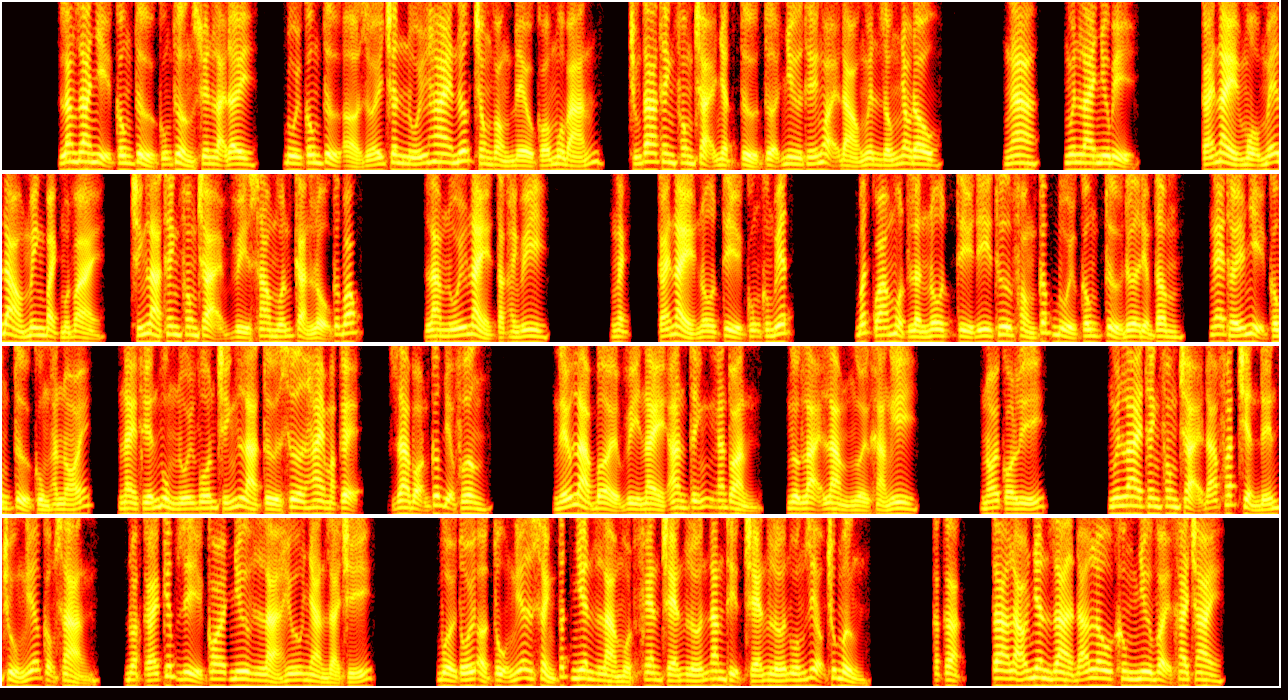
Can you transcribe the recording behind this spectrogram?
Lăng gia nhị công tử cũng thường xuyên lại đây, bùi công tử ở dưới chân núi hai nước trong vòng đều có mua bán, chúng ta thanh phong trại nhật tử tựa như thế ngoại đảo nguyên giống nhau đâu. Nga, nguyên lai như bỉ. Cái này mộ mễ đào minh bạch một vài, chính là thanh phong trại vì sao muốn cản lộ cướp bóc. Làm núi này tặc hành vi. Ngạch, cái này nô tỳ cũng không biết. Bất quá một lần nô tỳ đi thư phòng cấp đuổi công tử đưa điểm tâm, nghe thấy nhị công tử cùng hắn nói, này phiến vùng núi vốn chính là từ xưa hai mặc kệ, ra bọn cướp địa phương. Nếu là bởi vì này an tĩnh an toàn, ngược lại làm người khả nghi. Nói có lý. Nguyên lai thanh phong trại đã phát triển đến chủ nghĩa cộng sản, đoạt cái kiếp gì coi như là hưu nhàn giải trí. Buổi tối ở tụ nghĩa sảnh tất nhiên là một phen chén lớn ăn thịt chén lớn uống rượu chúc mừng. Các cạc, ta lão nhân già đã lâu không như vậy khai trai.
